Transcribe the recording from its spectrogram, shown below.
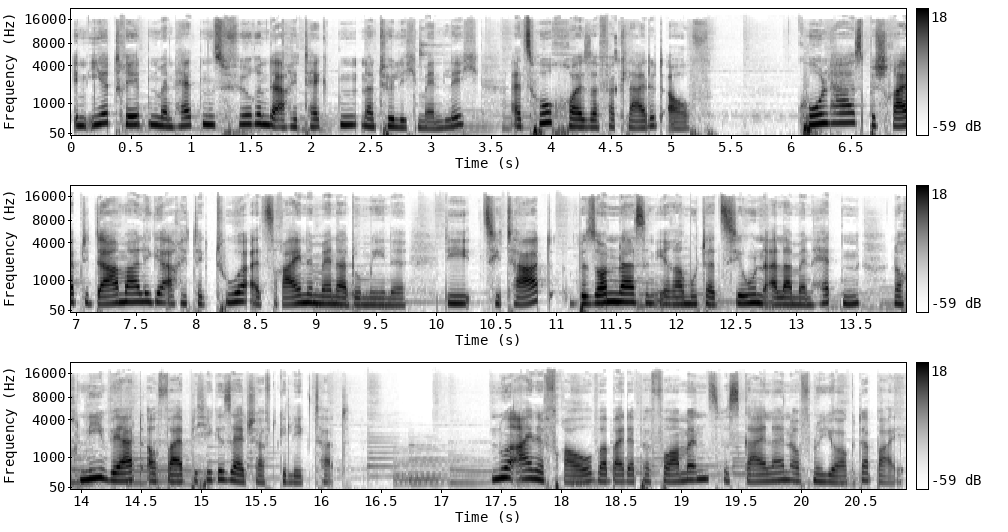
In ihr treten Manhattans führende Architekten, natürlich männlich, als Hochhäuser verkleidet auf. Kohlhaas beschreibt die damalige Architektur als reine Männerdomäne, die, Zitat, besonders in ihrer Mutation la Manhattan noch nie Wert auf weibliche Gesellschaft gelegt hat. Nur eine Frau war bei der Performance The Skyline of New York dabei,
